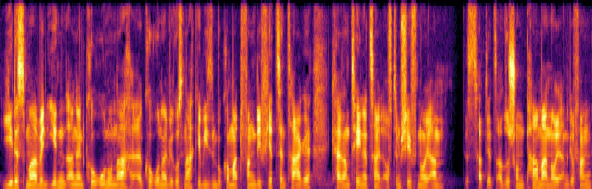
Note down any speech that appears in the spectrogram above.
Jedes Mal, wenn irgendeinen Corona nach, äh, Coronavirus nachgewiesen bekommen hat, fangen die 14 Tage Quarantänezeit auf dem Schiff neu an. Das hat jetzt also schon ein paar Mal neu angefangen.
